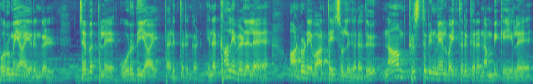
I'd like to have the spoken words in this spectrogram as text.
பொறுமையாயிருங்கள். ஜெபத்திலே உறுதியாய் தரித்திருங்கள். இந்த காலை வேளையில் ஆண்டுடைய வார்த்தை சொல்லுகிறது நாம் கிறிஸ்துவின் மேல் வைத்திருக்கிற நம்பிக்கையிலே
